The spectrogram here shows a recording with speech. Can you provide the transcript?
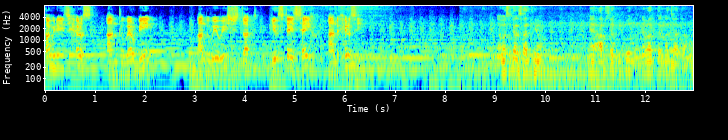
family's health and well-being, and we wish that you stay safe and healthy. नमस्कार साथियों, मैं आप सभी को धन्यवाद करना चाहता हूँ।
